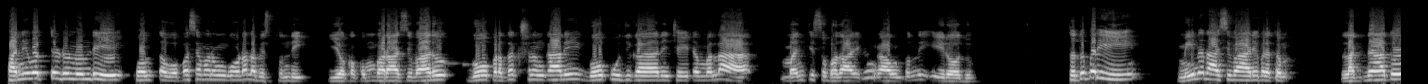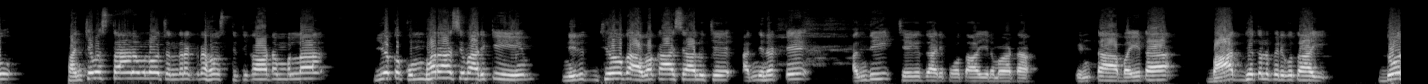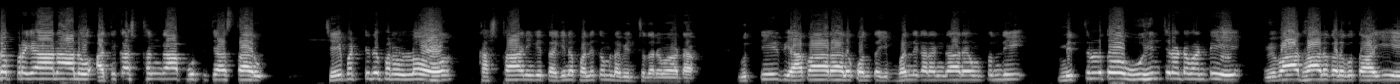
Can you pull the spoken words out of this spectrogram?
పని ఒత్తిడి నుండి కొంత ఉపశమనం కూడా లభిస్తుంది. ఈ యొక్క కుంభరాశి వారు గో ప్రదక్షిణం కానీ గోపూజ కానీ చేయటం వల్ల మంచి శుభదాయకంగా ఉంటుంది ఈ రోజు. తదుపరి మీనరాశి వారి వ్రతం. లగ్నాతు పంచమ స్థానంలో చంద్రగ్రహం స్థితి కావటం వల్ల ఈ యొక్క కుంభరాశి వారికి నిరుద్యోగ అవకాశాలు చే అందినట్టే అంది చేజారిపోతాయి అన్నమాట ఇంట బయట బాధ్యతలు పెరుగుతాయి. దూర ప్రయాణాలు అతి కష్టంగా పూర్తి చేస్తారు. చేపట్టిన పనుల్లో కష్టానికి తగిన ఫలితం లభించదనమాట వృత్తి వ్యాపారాలు కొంత ఇబ్బందికరంగానే ఉంటుంది. మిత్రులతో ఊహించినటువంటి వివాదాలు కలుగుతాయి.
